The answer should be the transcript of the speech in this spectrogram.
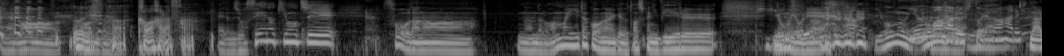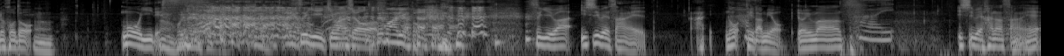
えーまあ。どうですか？川原さん。えーでも女性の気持ちそうだな。なんだろう。あんまり言いたくはないけど確かに BL 読むよね。読む読まはる人や。はる人。なるほど、うん。もういいです、うん 次行きましょとてうもありがとう。次は石部さんへはいの手紙を読みます、はい。石部花さんへ。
